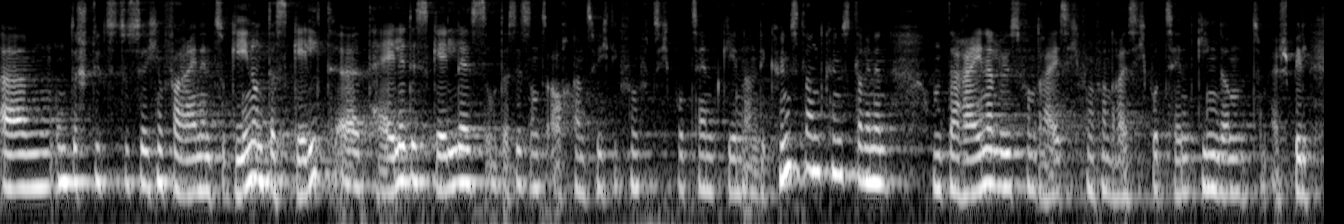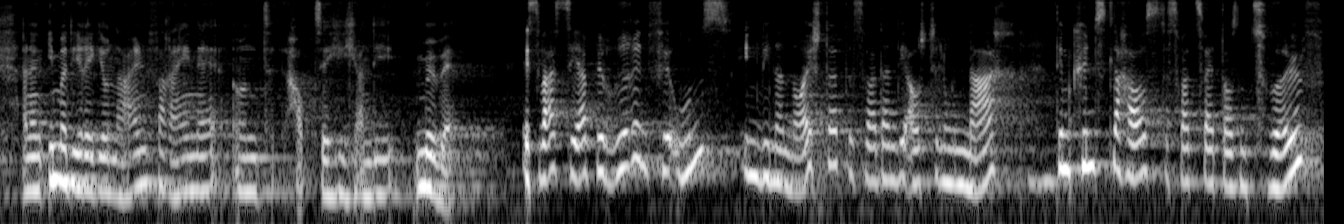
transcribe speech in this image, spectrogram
ähm, unterstützt, zu solchen Vereinen zu gehen und das Geld, äh, Teile des Geldes, und das ist uns auch ganz wichtig, 50 Prozent gehen an die Künstler und Künstlerinnen und der Reinerlös von 30, 35 Prozent ging dann zum Beispiel an immer die regionalen Vereine und hauptsächlich an die Möwe. Es war sehr berührend für uns in Wiener Neustadt. Das war dann die Ausstellung nach dem Künstlerhaus. Das war 2012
